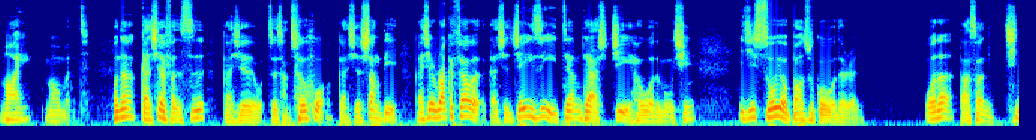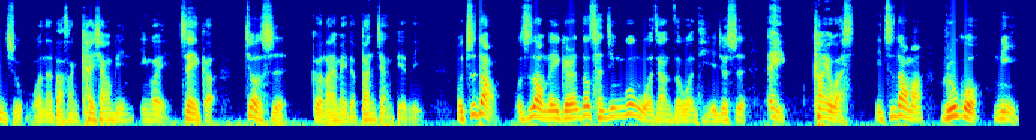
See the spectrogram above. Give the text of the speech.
，my moment。我呢，感谢粉丝，感谢这场车祸，感谢上帝，感谢 Rockefeller，感谢 Jay Z、Dam Dash G 和我的母亲，以及所有帮助过我的人。我呢打算庆祝，我呢打算开香槟，因为这个就是葛莱美的颁奖典礼。我知道，我知道每个人都曾经问我这样子的问题，也就是，哎，Kaios，你知道吗？如果你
